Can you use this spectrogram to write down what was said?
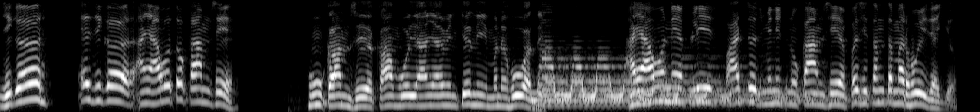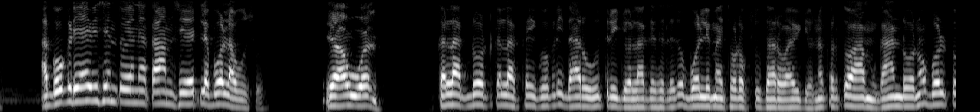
જીગર! એ જીગર! અહીંયા આવો તો કામ છે. હું કામ છે? કામ હોય અહીંયા આવીને કે નહીં? મને હોવા દે. અહીં આવો ને પ્લીઝ પાંચ જ મિનિટનું કામ છે. પછી તમે તમારે હોઈ જાજો. આ ગોગડી આવી છે ને તો એને કામ છે એટલે બોલાવું છું. એ આવું હાલ. કલાક દોઢ કલાક થઈ ગોગડી દારૂ ઉતરી ગયો લાગે છે. એટલે તો બોલીમાં થોડોક સુધારો આવી ગયો. નકર તો આમ ગાંડો ન બોલતો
